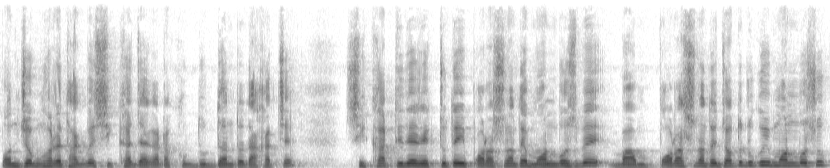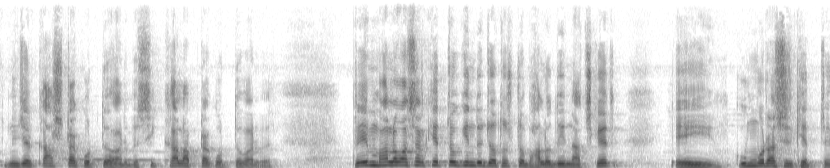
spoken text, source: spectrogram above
পঞ্চম ঘরে থাকবে, শিক্ষার জায়গাটা খুব দুর্দান্ত দেখাচ্ছে। শিক্ষার্থীদের একটুতেই পড়াশোনাতে মন বসবে বা পড়াশোনাতে যতটুকুই মন বসুক নিজের কাজটা করতে পারবে শিক্ষা লাভটা করতে পারবে। প্রেম ভালোবাসার ক্ষেত্রেও কিন্তু যথেষ্ট ভালো দিন আজকের এই কুম্ভ রাশির ক্ষেত্রে।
